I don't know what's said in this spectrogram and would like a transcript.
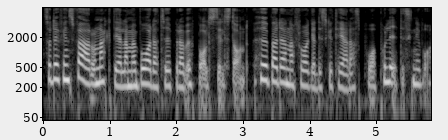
Så det finns för och nackdelar med båda typer av uppehållstillstånd. Hur bör denna fråga diskuteras på politisk nivå?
